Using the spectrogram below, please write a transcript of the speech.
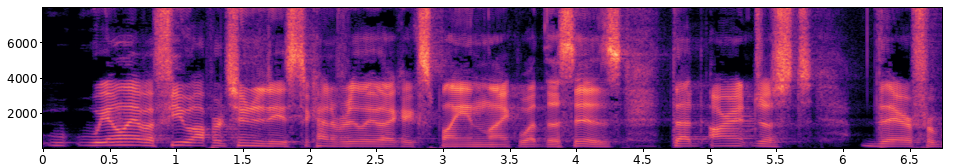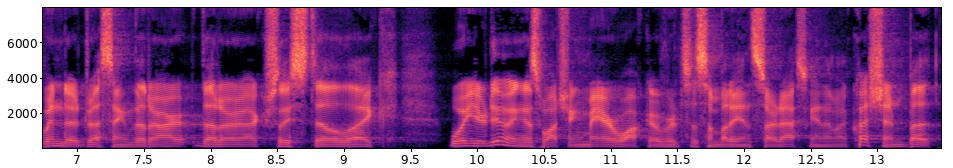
we only have a few opportunities to kind of really like explain like what this is that aren't just there for window dressing that are that are actually still like what you're doing is watching Mare walk over to somebody and start asking them a question, but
